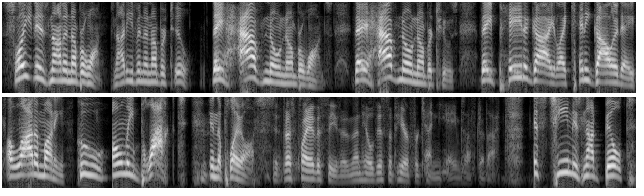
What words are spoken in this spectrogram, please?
Slayton is not a number one. He's not even a number two. They have no number ones. They have no number twos. They paid a guy like Kenny Golladay a lot of money who only blocked hmm. in the playoffs. His best play of the season, then he'll disappear for 10 games after that. This team is not built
